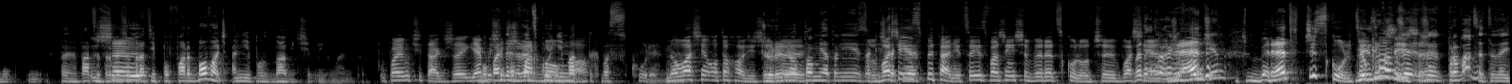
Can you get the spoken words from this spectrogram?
mógł ten facet Że- robiąc operację pofarbować, a nie pozbawić się pigmentu. Powiem ci tak, że jakby Bo się pamiętaj, że Red Skull nie ma pofarbował- chyba skóry. Nie? No właśnie o to chodzi. Czy żeby- rynotomia to nie jest jakieś Właśnie takie... jest pytanie, co jest ważniejsze w Red Skullu? Czy właśnie trochę się red, wkręciłem. red czy Skull? Co Nie jest ukrywam, że, że prowadzę tutaj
